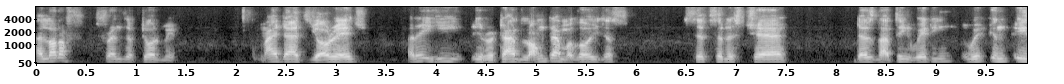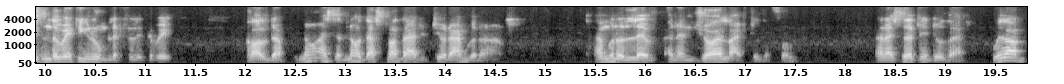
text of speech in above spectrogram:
A lot of friends have told me, my dad's your age. He, he retired long time ago. He just sits in his chair, does nothing, waiting. In, he's in the waiting room literally to be called up. No, I said, no, that's not the attitude I'm going to have. I'm going to live and enjoy life to the full. And I certainly do that without,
